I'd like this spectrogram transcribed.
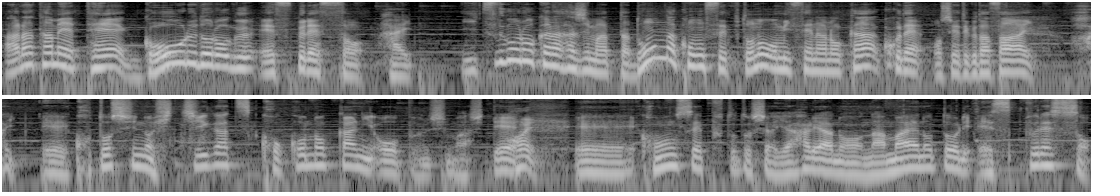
改めてゴールドログエスプレッソ、はい、いつ頃から始まったどんなコンセプトのお店なのかここで教えてくださいはい、えー、今年の7月9日にオープンしまして、はい、えー、コンセプトとしてはやはりあの名前の通りエスプレッソ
